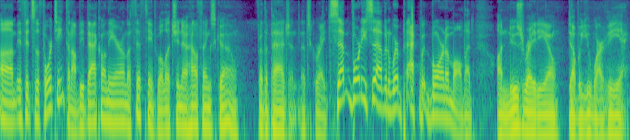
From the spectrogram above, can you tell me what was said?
Um, if it's the 14th, then I'll be back on the air on the 15th. We'll let you know how things go for the pageant. That's great. 747, we're back with more in a moment on News Radio WRVA.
